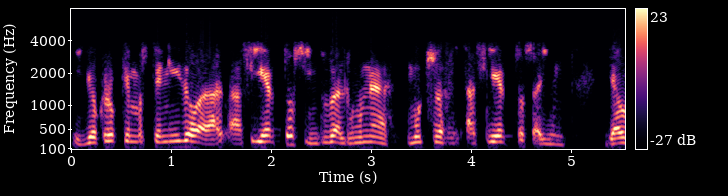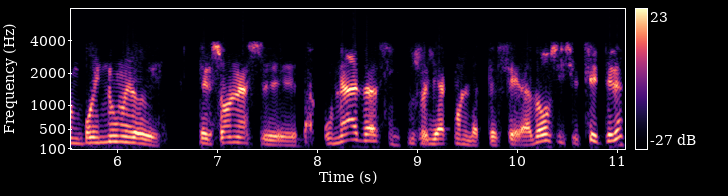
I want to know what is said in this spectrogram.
Y yo creo que hemos tenido aciertos, sin duda alguna, muchos aciertos. Hay un, ya un buen número de personas eh, vacunadas, incluso ya con la tercera dosis, etcétera,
